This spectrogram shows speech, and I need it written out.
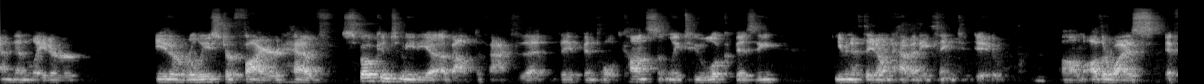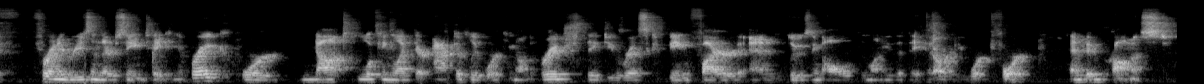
and then later either released or fired have spoken to media about the fact that they've been told constantly to look busy, even if they don't have anything to do. Um, otherwise, if for any reason they're seen taking a break or not looking like they're actively working on the bridge, they do risk being fired and losing all of the money that they had already worked for and been promised.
